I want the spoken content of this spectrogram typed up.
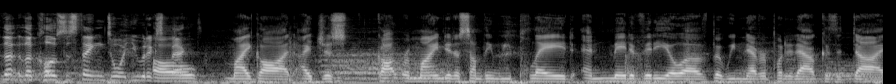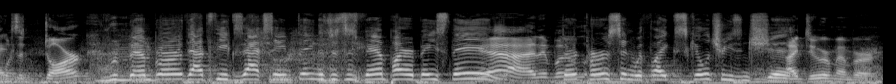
the the closest thing to what you would expect. Oh expect. my god, I just got reminded of something we played and made a video of, but we never put it out because it died. Was it dark? Remember? That's the exact same thing. It's just this vampire based thing. Yeah, and it was Third person with like skill trees and shit. I do remember.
